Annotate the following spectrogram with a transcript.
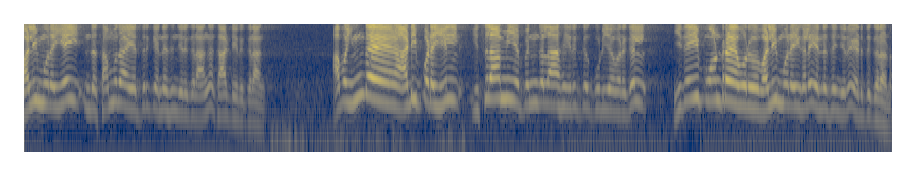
வழிமுறையை இந்த சமுதாயத்திற்கு என்ன செஞ்சுருக்கிறாங்க? காட்டியிருக்கிறாங்க. அப்போ இந்த அடிப்படையில் இஸ்லாமிய பெண்களாக இருக்கக்கூடியவர்கள் இதை போன்ற ஒரு வழிமுறைகளை என்ன செஞ்சிடும் எடுத்துக்கிறாங்க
